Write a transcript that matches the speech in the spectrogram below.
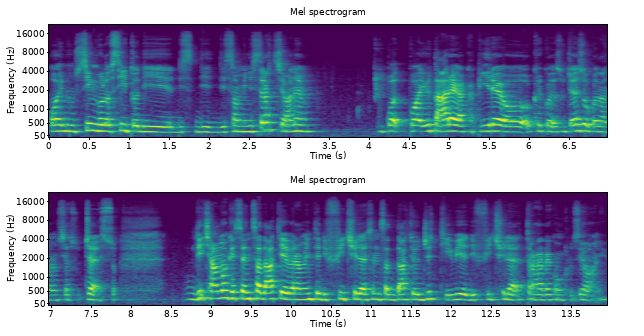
o in un singolo sito di, di, di, di somministrazione può, può aiutare a capire o, che cosa è successo o cosa non sia successo. Diciamo che senza dati è veramente difficile, senza dati oggettivi è difficile trarre conclusioni.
